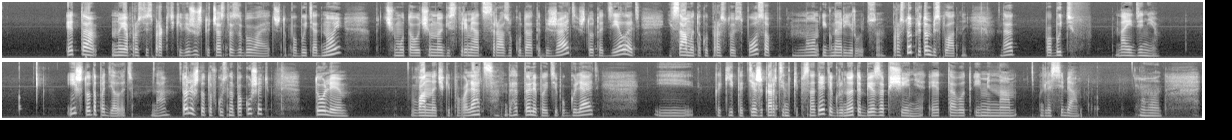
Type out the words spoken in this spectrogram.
это, ну я просто из практики вижу, что часто забывает, что побыть одной, почему-то очень многие стремятся сразу куда-то бежать, что-то делать, и самый такой простой способ, но он игнорируется. Простой, притом бесплатный, да, побыть наедине и что-то поделать, да, то ли что-то вкусно покушать, то ли в ванночке поваляться, да, то ли пойти погулять и какие-то те же картинки посмотреть. Я говорю, но это без общения, это вот именно для себя. Вот.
